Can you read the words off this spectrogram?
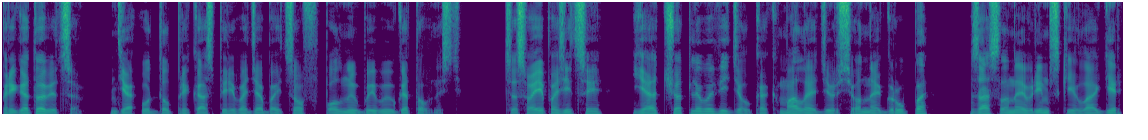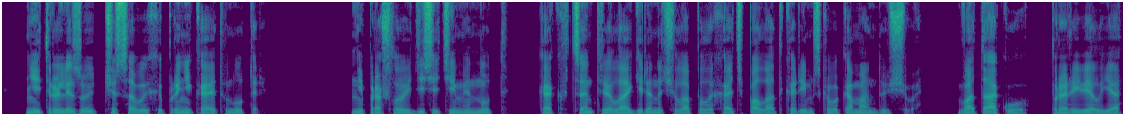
«Приготовиться!» — я отдал приказ, переводя бойцов в полную боевую готовность. Со своей позиции я отчетливо видел, как малая диверсионная группа, засланная в римский лагерь, нейтрализует часовых и проникает внутрь. Не прошло и десяти минут, как в центре лагеря начала полыхать палатка римского командующего. «В атаку!» — проревел я.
